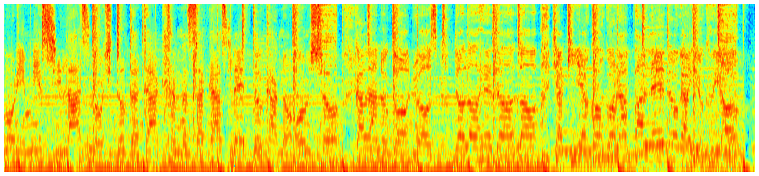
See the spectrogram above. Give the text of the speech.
森見知らずの人叩く花咲かすレッドカの温床からのゴールローズ泥へ泥百鬼夜午後ランパレードが行くよ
